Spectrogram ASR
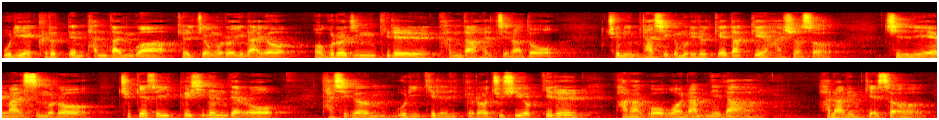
우리의 그릇된 판단과 결정으로 인하여 어그러진 길을 간다 할지라도 주님 다시금 우리를 깨닫게 하셔서 진리의 말씀으로 주께서 이끄시는 대로 다시금 우리 길을 이끌어 주시옵기를 바라고 원합니다. 하나님께서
